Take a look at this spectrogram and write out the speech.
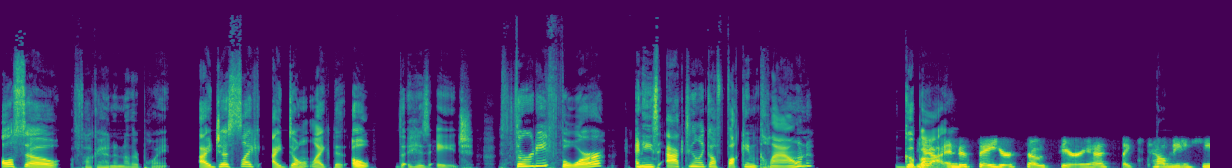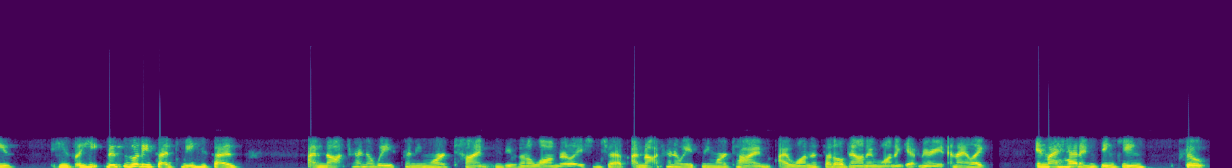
Also, fuck, I had another point. I just like I don't like this. Oh, the, his age. 34 and he's acting like a fucking clown. Goodbye. Yeah, and to say you're so serious, like to tell me he's he's he. This is what he said to me. He says, I'm not trying to waste any more time because he was in a long relationship. I'm not trying to waste any more time. I want to settle down. I want to get married. And I like, in my head, I'm thinking, so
